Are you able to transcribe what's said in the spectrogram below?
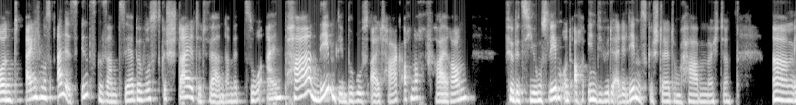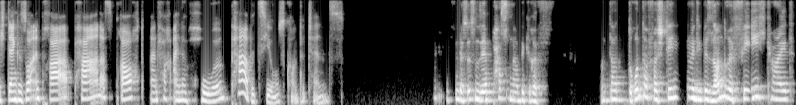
Und eigentlich muss alles insgesamt sehr bewusst gestaltet werden, damit so ein Paar neben dem Berufsalltag auch noch Freiraum für Beziehungsleben und auch individuelle Lebensgestaltung haben möchte. Ähm, ich denke, so ein Paar, das braucht einfach eine hohe Paarbeziehungskompetenz. Das ist ein sehr passender Begriff. Und darunter verstehen wir die besondere Fähigkeit,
